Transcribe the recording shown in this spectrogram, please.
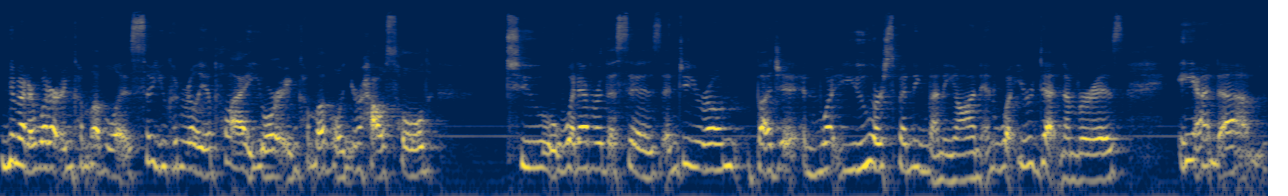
no matter what our income level is, so you can really apply your income level in your household to whatever this is and do your own budget and what you are spending money on and what your debt number is and um,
